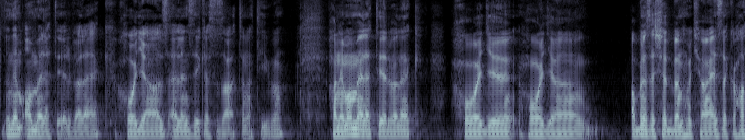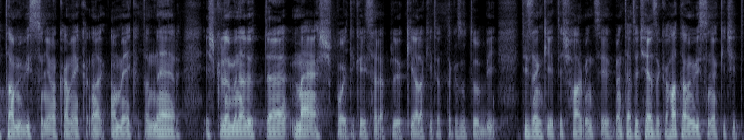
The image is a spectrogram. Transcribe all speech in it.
De nem amellett érvelek, hogy az ellenzék lesz az alternatíva, hanem amellett érvelek, hogy, hogy a abban az esetben, hogyha ezek a hatalmi viszonyok, amelyek, amelyeket a NER és különben előtte más politikai szereplők kialakítottak az utóbbi 12 és 30 évben, tehát hogyha ezek a hatalmi viszonyok kicsit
